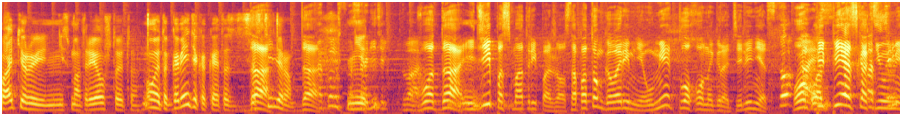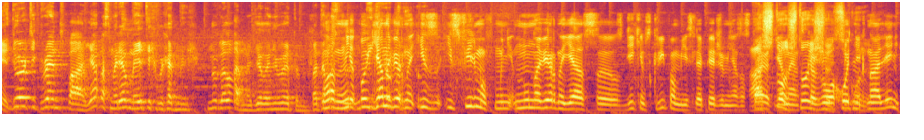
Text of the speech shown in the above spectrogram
Факеры не смотрел, что это. Ну, это комедия какая-то с да, стиллером. Да. Нет. Вот да, иди посмотри, пожалуйста, а потом говори мне, умеет плохо он играть или нет. Стоп, он а, пипец как не умеет. Dirty Grandpa. Я посмотрел на этих выходных. Ну да ладно, дело не в этом. Ладно, что... нет, ну я, наверное, из, из фильмов, мне, ну, наверное, я с, с диким скрипом, если опять же меня заставят, а что, я, наверное, что скажу еще? «Охотник Секунду. на оленей».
